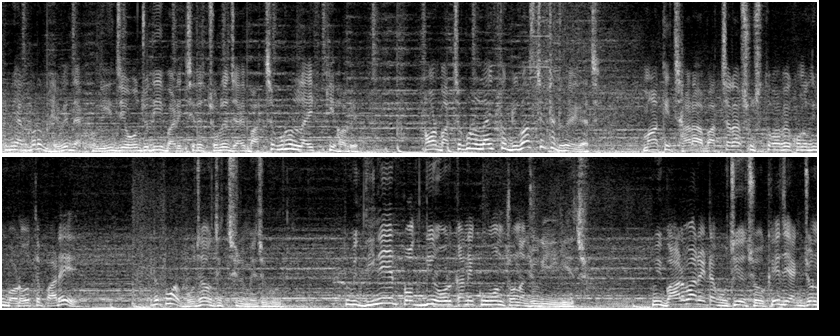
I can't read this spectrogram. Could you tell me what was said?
তুমি একবারও ভেবে দেখো দেখোনি যে ও যদি বাড়ি ছেড়ে চলে যায়, বাচ্চাগুলোর লাইফ কি হবে? আমার বাচ্চাগুলোর লাইফ তো ডিভাস্টেটেড হয়ে গেছে। মাকে ছাড়া বাচ্চারা সুস্থভাবে কোনোদিন বড় হতে পারে? এটা তোমার বোঝা উচিত ছিল মেজবুদি তুমি দিনের পর দিন ওর কানে কুমন্ত্রণা জুগিয়ে গিয়েছো। তুমি বারবার এটা বুঝিয়েছো ওকে যে একজন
